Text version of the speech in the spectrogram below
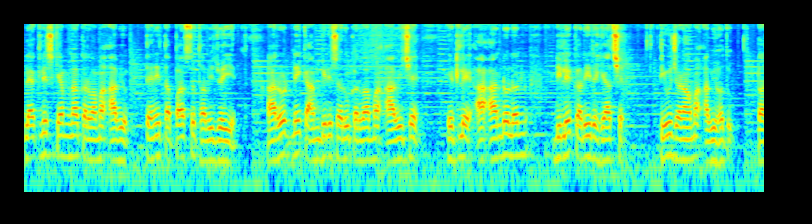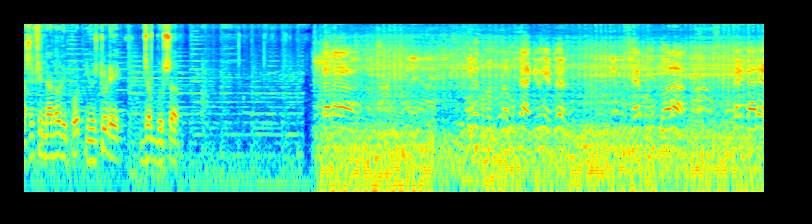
બ્લેકલિસ્ટ કેમ ન કરવામાં આવ્યો તેની તપાસ થવી જોઈએ. આ રોડની કામગીરી શરૂ કરવામાં આવી છે એટલે આ આંદોલન ડિલે કરી રહ્યા છે, તેવું જણાવવામાં આવ્યું હતું. કાશિફ સિન્હાનો રિપોર્ટ ન્યૂઝ ટુડે, જંબુસર. પ્રમુખની આગેવાની હેઠળ સાહેબ પ્રમુખ દ્વારા ગઈકાલે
